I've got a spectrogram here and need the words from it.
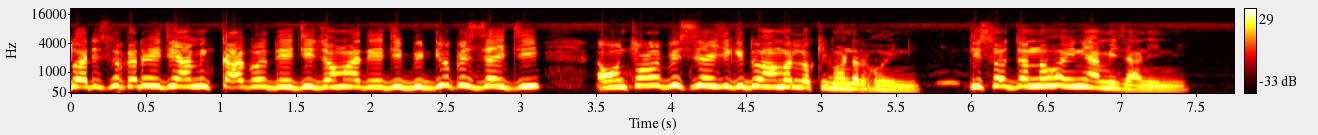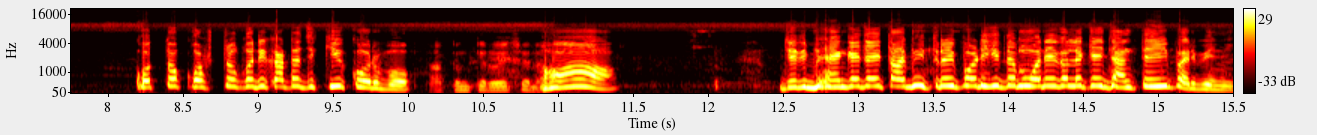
দুয়ারি সরকার হয়েছে আমি কাগজ দিয়েছি জমা দিয়েছি বিডিও অফিস যাইছি অঞ্চল অফিস যাইছি কিন্তু আমার লক্ষ্মী ভাণ্ডার হয়নি। কিসের জন্য হয়নি আমি জানিনি। কত কষ্ট করে কাটাচ্ছি কি করব? আতঙ্কে রয়েছে না? হ্যাঁ। যদি ভেঙে যায় তার ভিতরেই পড়ে গিয়ে মরে গেলে কেউ জানতেই পারবে না।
